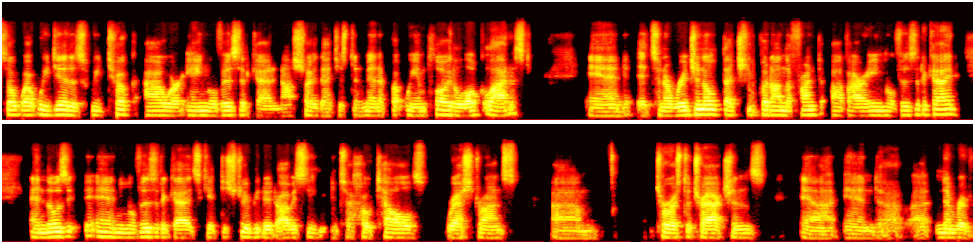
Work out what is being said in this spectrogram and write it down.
So what we did is we took our annual visit guide, and I'll show you that just in a minute, but we employed a local artist and it's an original that she put on the front of our annual visitor guide. And those annual visitor guides get distributed obviously into hotels, restaurants, um, tourist attractions, uh, and uh, a number of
